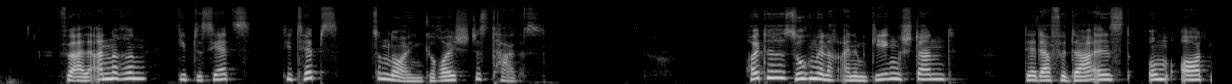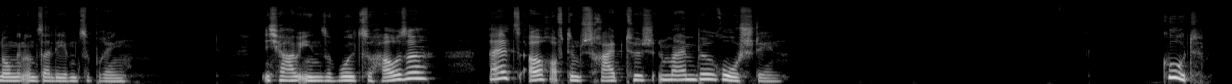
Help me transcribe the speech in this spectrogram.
Für alle anderen gibt es jetzt die Tipps zum neuen Geräusch des Tages. Heute suchen wir nach einem Gegenstand, der dafür da ist, um Ordnung in unser Leben zu bringen. Ich habe ihn sowohl zu Hause als auch auf dem Schreibtisch in meinem Büro stehen. Gut,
